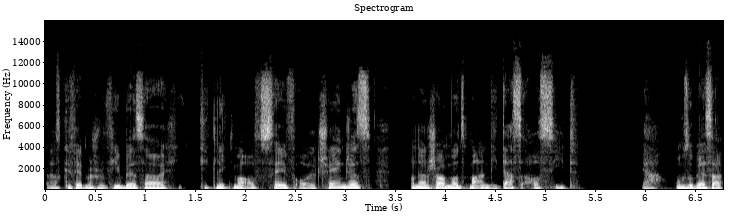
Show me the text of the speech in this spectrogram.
Das gefällt mir schon viel besser. Ich klicke mal auf Save All Changes und dann schauen wir uns mal an, wie das aussieht ja, umso besser.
